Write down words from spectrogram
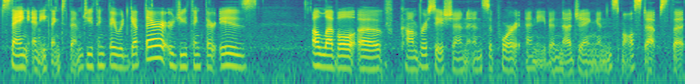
saying anything to them, do you think they would get there or do you think there is a level of conversation and support and even nudging and small steps that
